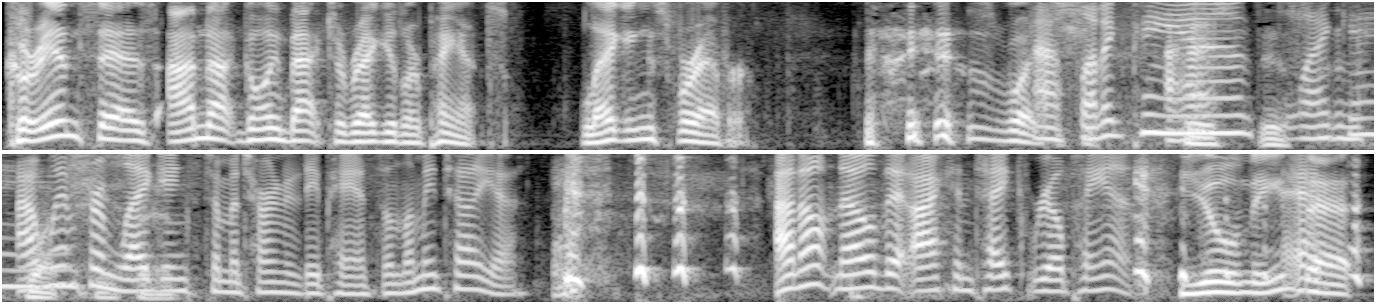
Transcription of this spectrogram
Corinne says, I'm not going back to regular pants. Leggings forever. is what she- Athletic pants, is- leggings. I went she from said. leggings to maternity pants, and let me tell you, I don't know that I can take real pants. you'll need that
